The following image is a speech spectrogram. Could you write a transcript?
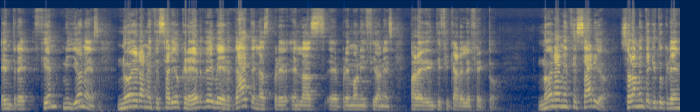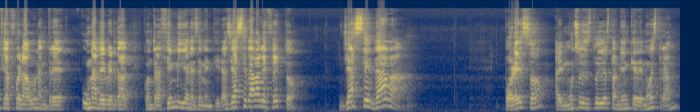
entre 100 millones. No era necesario creer de verdad en las, eh, premoniciones para identificar el efecto. No era necesario. Solamente que tu creencia fuera una entre una de verdad contra 100 millones de mentiras, ya se daba el efecto. Ya se daba. Por eso hay muchos estudios también que demuestran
